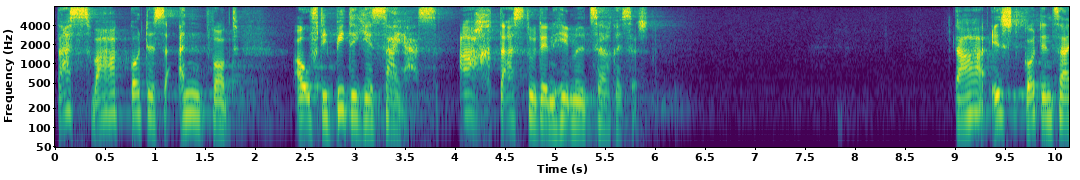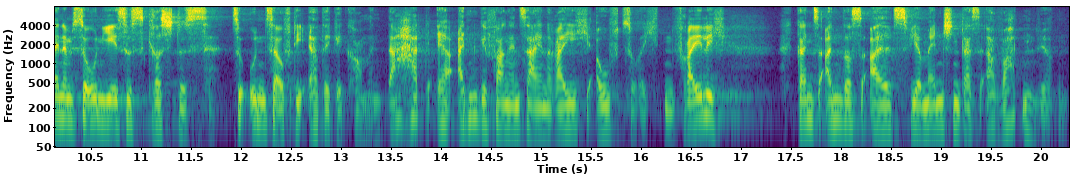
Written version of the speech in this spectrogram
Das war Gottes Antwort auf die Bitte Jesajas. Ach, dass du den Himmel zerrissest. Da ist Gott in seinem Sohn Jesus Christus zu uns auf die Erde gekommen. Da hat er angefangen, sein Reich aufzurichten. Freilich ganz anders, als wir Menschen das erwarten würden.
